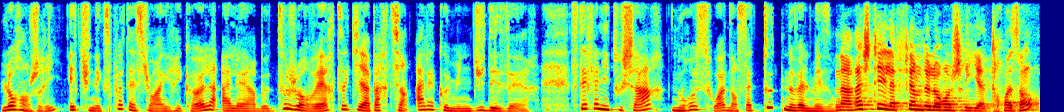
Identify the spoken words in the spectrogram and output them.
L'orangerie est une exploitation agricole à l'herbe toujours verte qui appartient à la commune du désert. Stéphanie Touchard nous reçoit dans sa toute nouvelle maison. On a racheté la ferme de l'orangerie il y a trois ans.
